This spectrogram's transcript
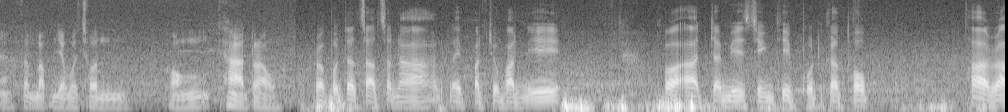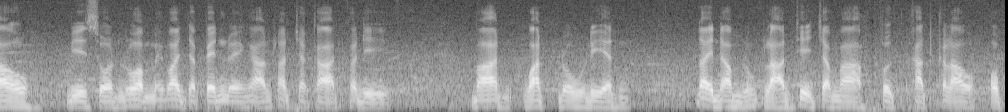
นะสำหรับเยาวชนของชาติเรา พระพุทธศาสนาในปัจจุบันนี้ ก็อาจจะมีสิ่งที่ผลกระทบ ถ้าเรามีส่วนร่วมไม่ว่าจะเป็นหน่วยงานราชการก็ดี บ้านวัดโรงเรียน ได้นำลูกหลานที่จะมาฝึกขัดเกลาอบ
